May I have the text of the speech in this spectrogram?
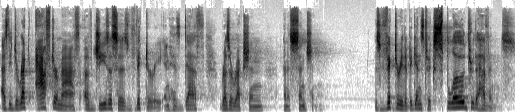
as the direct aftermath of Jesus' victory in his death, resurrection, and ascension. This victory that begins to explode through the heavens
